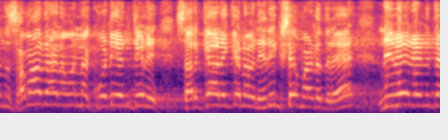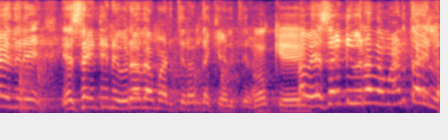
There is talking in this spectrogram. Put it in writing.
ಒಂದು ಸಮಾಧಾನವನ್ನ ಕೊಡಿ ಅಂತೇಳಿ ಸರ್ಕಾರಕ್ಕೆ ನಾವು ನಿರೀಕ್ಷೆ ಮಾಡಿದ್ರೆ ನೀವೇನ್ ಹೇಳ್ತಾ ಇದ್ದೀರಿ? ಎಸ್ ಐ ಟಿನ ವಿರೋಧ ಮಾಡ್ತೀರಾ ಅಂತ ಕೇಳ್ತೀರಾ? ಓಕೆ. ನಾವು ಎಸ್ ಐ ಟಿ ವಿರೋಧ ಮಾಡ್ತಾ ಇಲ್ಲ.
